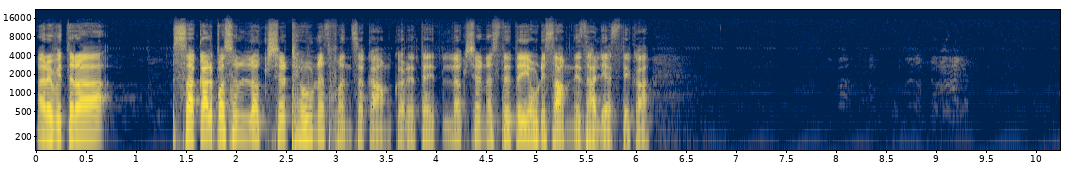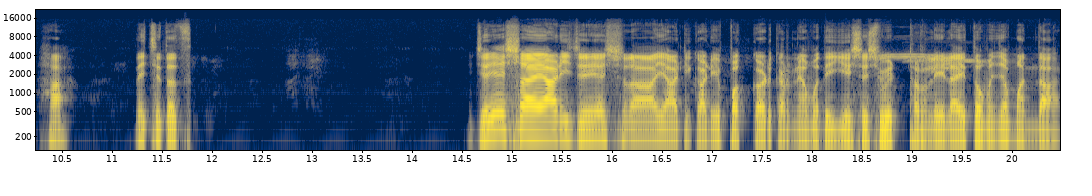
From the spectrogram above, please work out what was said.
अरे मित्रा सकाळपासून लक्ष ठेवूनच पंच काम करत आहेत. लक्ष नसते तर एवढे सामने झाले असते का? हा निश्चितच. जयेश राय आणि जयेशला या ठिकाणी पक्कड करण्यामध्ये यशस्वी ठरलेला आहे तो म्हणजे मंदार.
